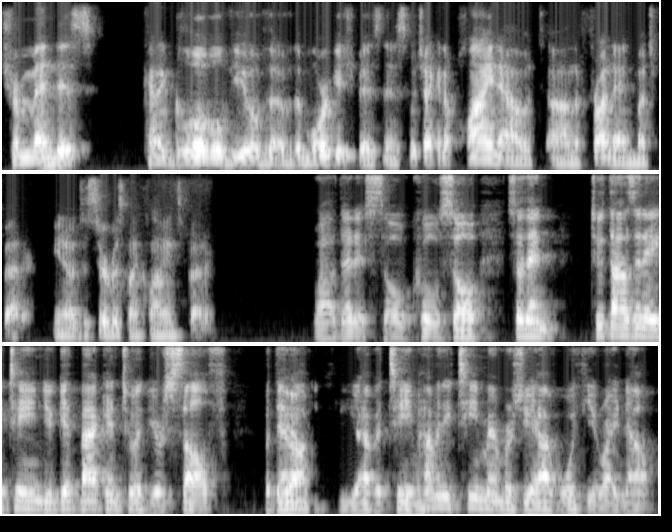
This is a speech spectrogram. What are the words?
tremendous kind of global view of the of the mortgage business, which I can apply now on the front end much better, you know, to service my clients better. Wow, that is so cool. So so then 2018, you get back into it yourself, but then yeah. obviously you have a team. How many team members do you have with you right now?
